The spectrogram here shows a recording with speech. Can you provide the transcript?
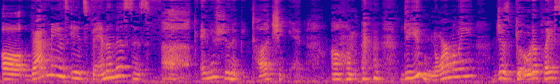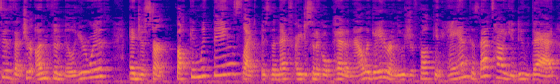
Uh, that means it's venomous as fuck, and you shouldn't be touching it. Um, do you normally just go to places that you're unfamiliar with and just start fucking with things? Like, is the next, are you just gonna go pet an alligator and lose your fucking hand? Cause that's how you do that.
